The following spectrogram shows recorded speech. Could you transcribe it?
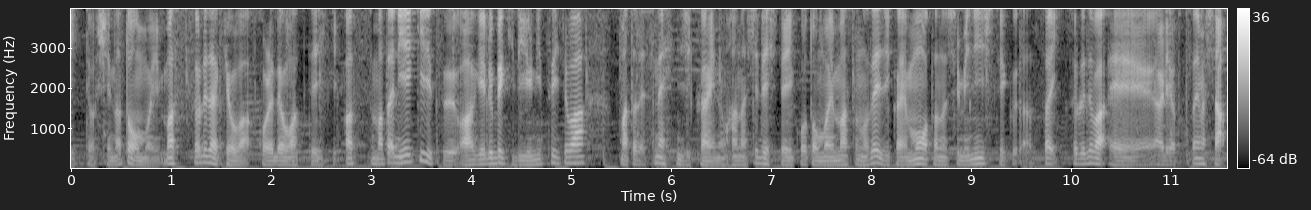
ー、ってほしいなと思います。それでは今日はこれで終わっていきます。また利益率を上げるべき理由については、またですね、次回の話でしていこうと思いますので、次回もお楽しみにしてください。それでは、えー、ありがとうございました。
